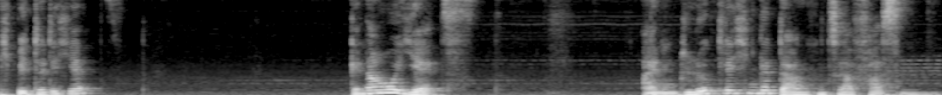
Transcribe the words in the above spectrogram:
Ich bitte dich jetzt, genau jetzt, einen glücklichen Gedanken zu erfassen,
